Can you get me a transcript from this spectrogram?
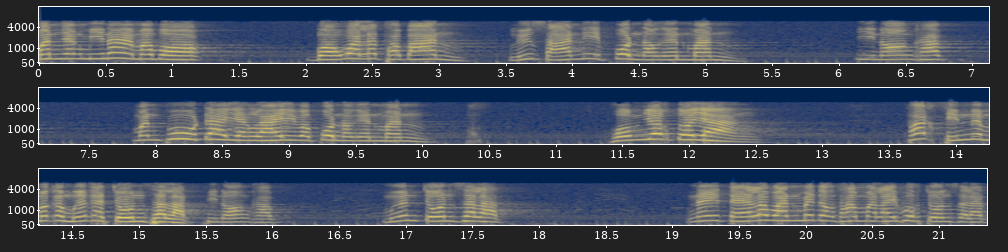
มันยังมีหน้ามาบอก บอกว่ารัฐบาลหรือศาลนี่ปล้นเอาเงินมัน พี่น้องครับ มันพูดได้อย่างไรว่าปล้นเอาเงินมัน ผมยกตัวอย่าง ทักษิณเนี่ยมันก็เหมือนกับโจรสลัดพี่น้องครับ เหมือนโจรสลัด ในแต่ละวันไม่ต้องทำอะไรพวกโจรสลัด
